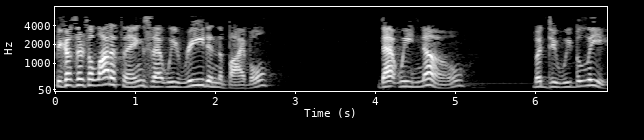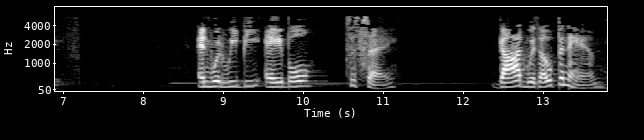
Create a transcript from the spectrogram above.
Because there's a lot of things that we read in the Bible that we know, but do we believe? And would we be able to say, God, with open hands,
